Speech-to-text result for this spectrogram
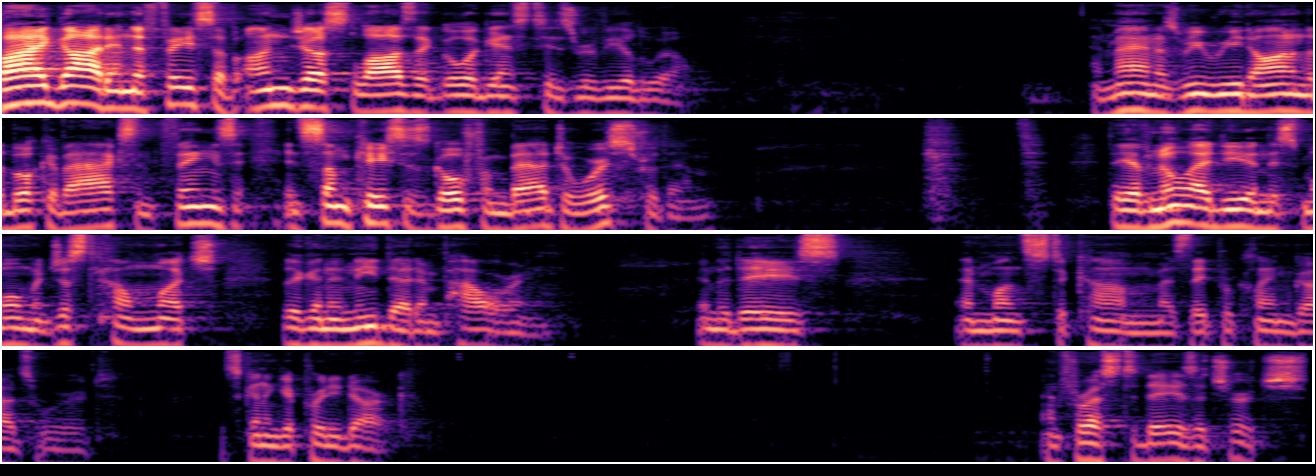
by God in the face of unjust laws that go against his revealed will. And man, as we read on in the book of Acts, and things in some cases go from bad to worse for them, they have no idea in this moment just how much they're going to need that empowering in the days and months to come as they proclaim God's word. It's going to get pretty dark. And for us today as a church,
